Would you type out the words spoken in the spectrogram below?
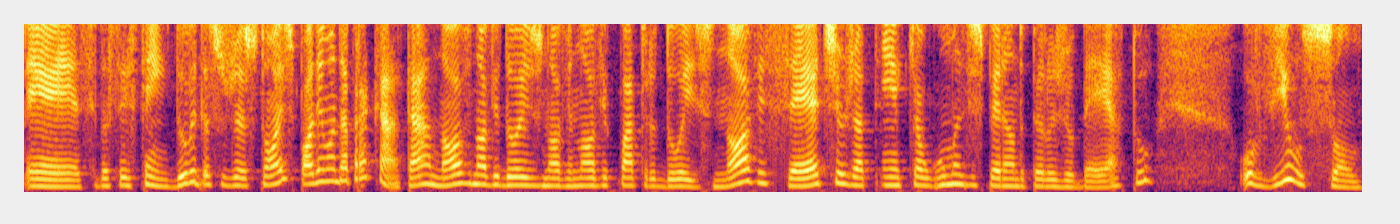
é, se vocês têm dúvidas, sugestões, podem mandar para cá, tá? 992994297. Eu já tenho aqui algumas esperando pelo Gilberto. O Wilson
